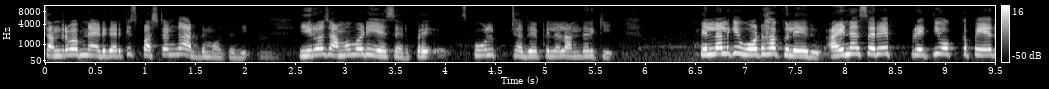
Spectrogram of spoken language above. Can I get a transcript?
చంద్రబాబు నాయుడు గారికి స్పష్టంగా అర్థమవుతుంది. ఈరోజు అమ్మఒడి వేశారు ప్ర స్కూల్ చదివే పిల్లలందరికీ. పిల్లలకి ఓటు హక్కు లేదు. అయినా సరే ప్రతి ఒక్క పేద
